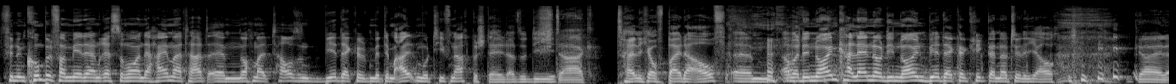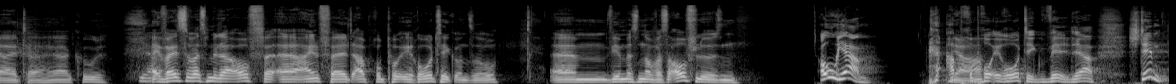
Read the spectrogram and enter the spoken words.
für einen Kumpel von mir, der ein Restaurant in der Heimat hat, ähm, nochmal 1000 Bierdeckel mit dem alten Motiv nachbestellt. Also die Stark. teile ich auf beide auf. Ähm, aber den neuen Kalender und die neuen Bierdeckel kriegt er natürlich auch. Geil, Alter. Ja, cool. Ey, weißt du, was mir da auf, äh, einfällt, apropos Erotik und so? Ähm, wir müssen noch was auflösen. Oh ja. Apropos Erotik, wild, ja. Stimmt.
